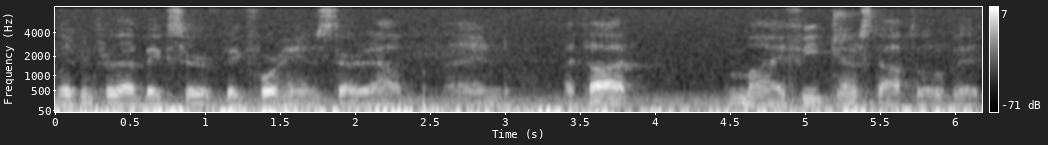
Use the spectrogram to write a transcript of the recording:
looking for that big serve, big forehand to start it out, and I thought my feet kind of stopped a little bit.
